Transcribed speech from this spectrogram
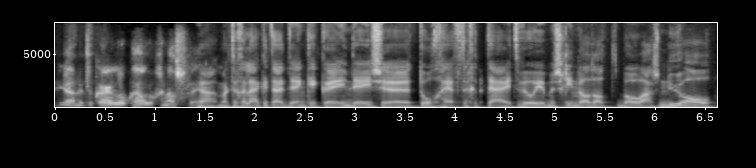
ja, met elkaar lokaal ook gaan afspreken. Ja, maar tegelijkertijd denk ik eh, in deze toch heftige tijd wil je misschien wel dat BOA's nu al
